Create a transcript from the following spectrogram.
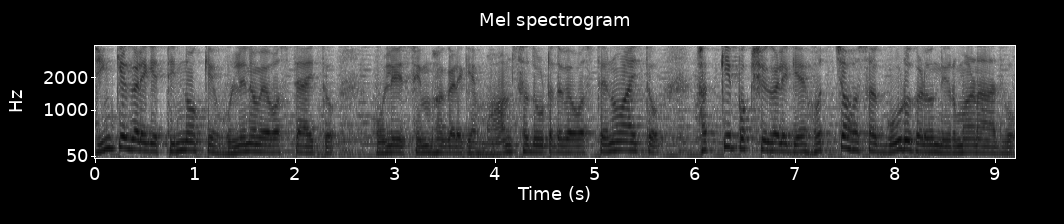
ಜಿಂಕೆಗಳಿಗೆ ತಿನ್ನೋಕ್ಕೆ ಹುಲ್ಲಿನ ವ್ಯವಸ್ಥೆ ಆಯಿತು. ಹುಲಿ ಸಿಂಹಗಳಿಗೆ ಮಾಂಸದೂಟದ ವ್ಯವಸ್ಥೆನೂ ಆಯಿತು. ಹಕ್ಕಿ ಪಕ್ಷಿಗಳಿಗೆ ಹೊಚ್ಚ ಹೊಸ ಗೂಡುಗಳು ನಿರ್ಮಾಣ ಆದವು.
